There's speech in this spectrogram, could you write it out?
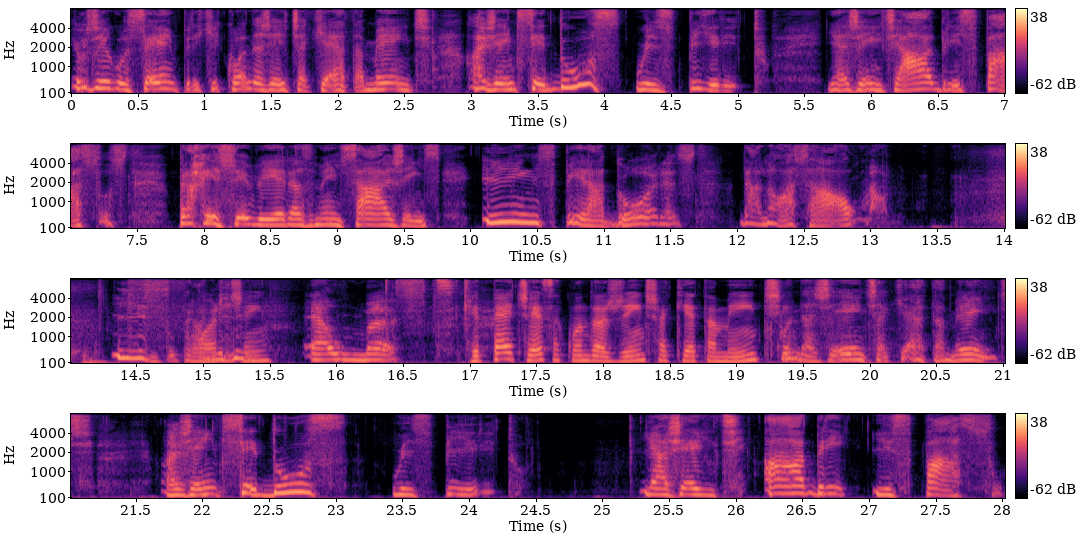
Eu digo sempre que quando a gente aquieta a mente, a gente seduz o espírito e a gente abre espaços para receber as mensagens inspiradoras da nossa alma. Isso para mim hein? é um must. Repete essa quando a gente aquieta a mente. Quando a gente aquieta a mente, a gente seduz o espírito e a gente abre espaço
